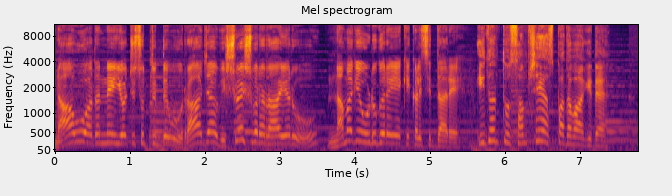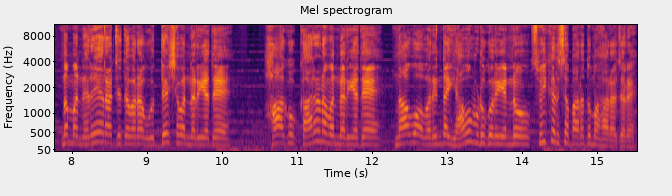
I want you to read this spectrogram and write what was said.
ನಾವು ಅದನ್ನೇ ಯೋಚಿಸುತ್ತಿದ್ದೆವು. ರಾಜ ವಿಶ್ವೇಶ್ವರ ರಾಯರು ನಮಗೆ ಉಡುಗೊರೆ ಏಕೆ ಕಳಿಸಿದ್ದಾರೆ? ಇದಂತೂ ಸಂಶಯಾಸ್ಪದವಾಗಿದೆ. ನಮ್ಮ ನೆರೆಯ ರಾಜ್ಯದವರ ಉದ್ದೇಶವನ್ನರಿಯದೆ ಹಾಗೂ ಕಾರಣವನ್ನರಿಯದೆ ನಾವು ಅವರಿಂದ ಯಾವ ಉಡುಗೊರೆಯನ್ನು ಸ್ವೀಕರಿಸಬಾರದು ಮಹಾರಾಜರೇ?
